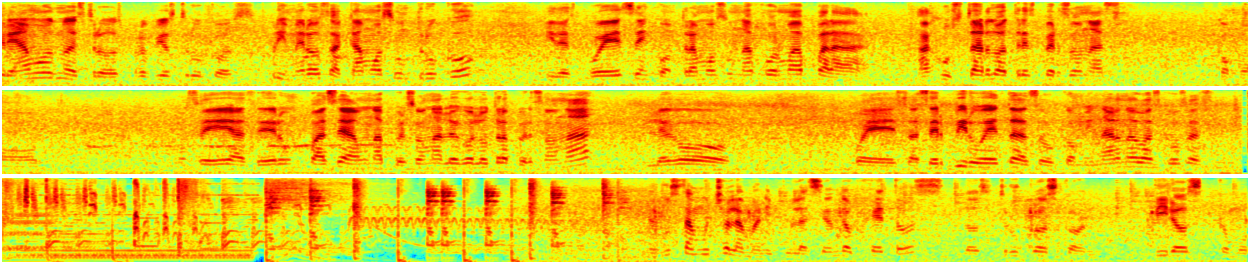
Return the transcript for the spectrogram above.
Creamos nuestros propios trucos. Primero sacamos un truco y después encontramos una forma para ajustarlo a tres personas como hacer un pase a una persona, luego a la otra persona, luego pues hacer piruetas o combinar nuevas cosas. Me gusta mucho la manipulación de objetos, los trucos con tiros como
